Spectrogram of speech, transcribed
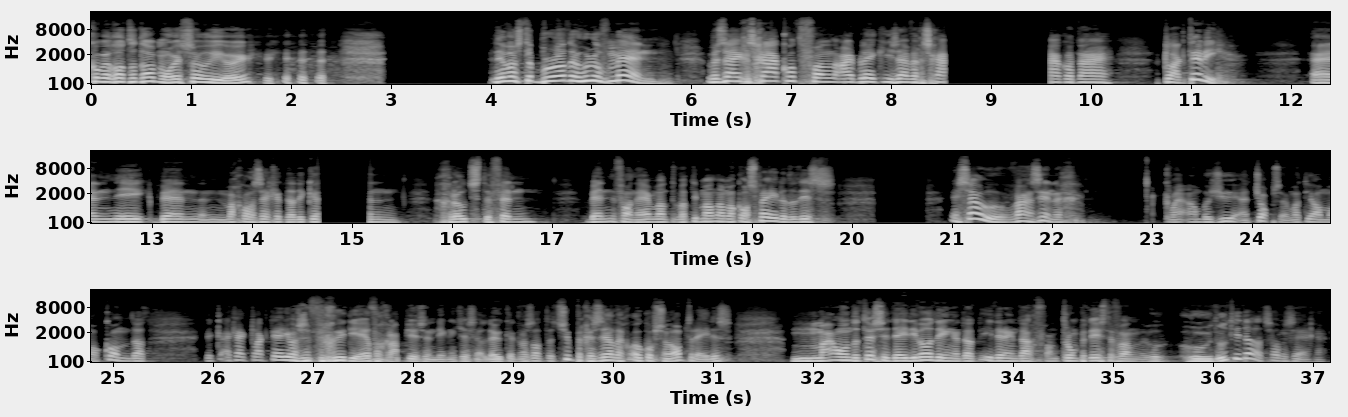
Kom uit Rotterdam hoor, sorry hoor. Dit was de Brotherhood of Man. We zijn geschakeld van Art Blakey zijn we geschakeld naar Clark Terry. En ik ben, mag wel zeggen dat ik een grootste fan ben van hem. Want wat die man allemaal kon spelen, dat is, is zo waanzinnig. Qua embouchure en chops en wat hij allemaal kon. Dat, kijk, Clark Terry was een figuur die heel veel grapjes en dingetjes en leuk. Het was altijd super gezellig, ook op zijn optredens. Maar ondertussen deed hij wel dingen dat iedereen dacht van trompetisten van hoe, hoe doet hij dat, zal ik zeggen.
